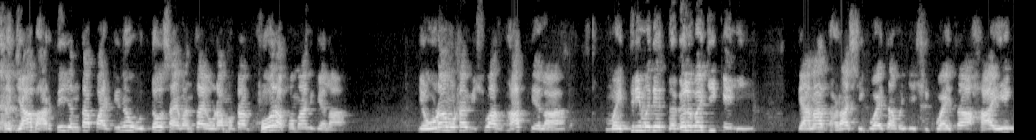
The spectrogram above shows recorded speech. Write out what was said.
तर ज्या भारतीय जनता पार्टीनं उद्धव साहेबांचा एवढा मोठा घोर अपमान केला एवढा मोठा विश्वासघात केला मैत्रीमध्ये दगलबाजी केली त्यांना धडा शिकवायचा म्हणजे शिकवायचा हा एक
